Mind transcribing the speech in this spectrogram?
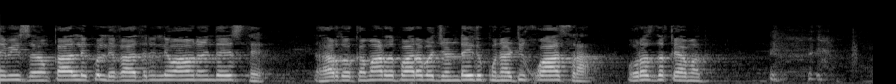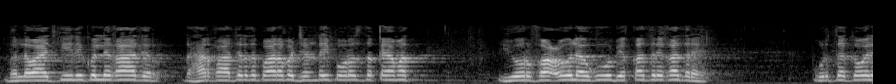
نبی صلی الله علیه وسلم قال لكل قادر لواء عند استه هر دو کمار د پاره به جنډې د کوناټي خواص را ورځ د قیامت بل روایت کې لكل قادر د هر قادر د پاره به جنډې په ورځ د قیامت يرفع له بقدر قدره پورته کول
